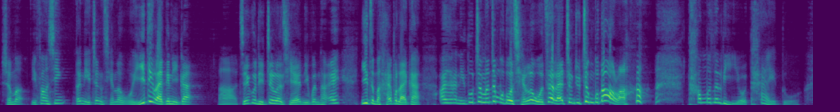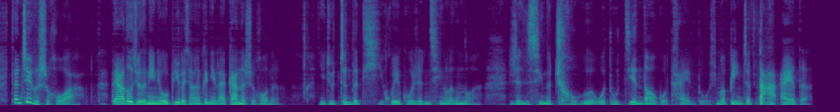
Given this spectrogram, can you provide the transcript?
什么？你放心，等你挣钱了，我一定来跟你干啊！结果你挣了钱，你问他，哎，你怎么还不来干？哎呀，你都挣了这么多钱了，我再来挣就挣不到了。他们的理由太多。但这个时候啊，大家都觉得你牛逼了，想要跟你来干的时候呢，你就真的体会过人情冷暖、人性的丑恶，我都见到过太多。什么秉着大爱的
